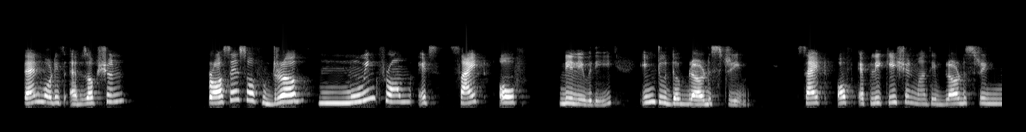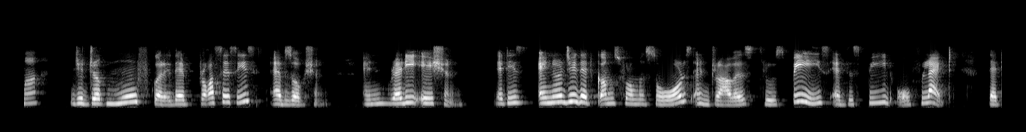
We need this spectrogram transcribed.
then what is absorption process of drug moving from its site of delivery into the blood stream site of application માંથી blood stream માં જે drug move કરે that process is absorption and radiation it is energy that comes from a source and travels through space at the speed of light that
